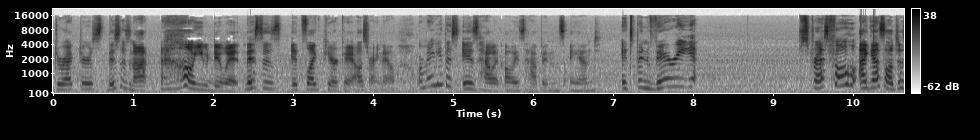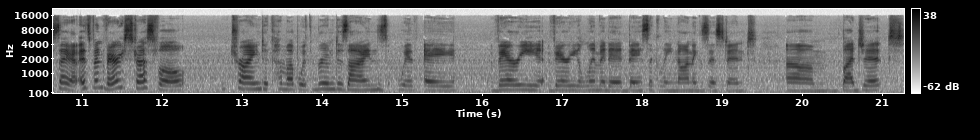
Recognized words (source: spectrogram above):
directors, this is not how you do it. This is it's like pure chaos right now. Or maybe this is how it always happens and it's been very stressful. I guess I'll just say it. It's been very stressful trying to come up with room designs with a very, very limited, basically non existent um, budget,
